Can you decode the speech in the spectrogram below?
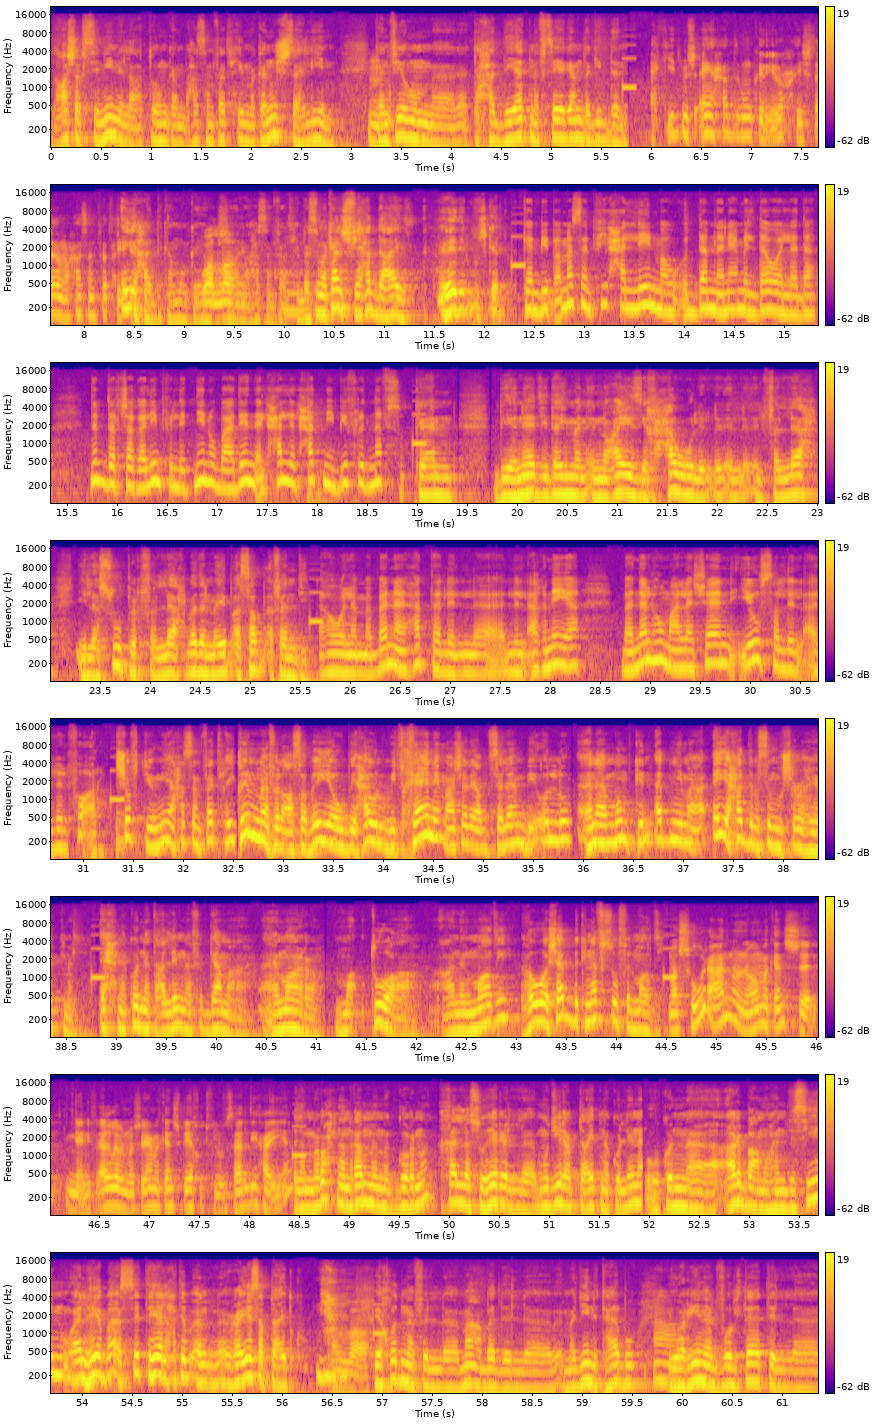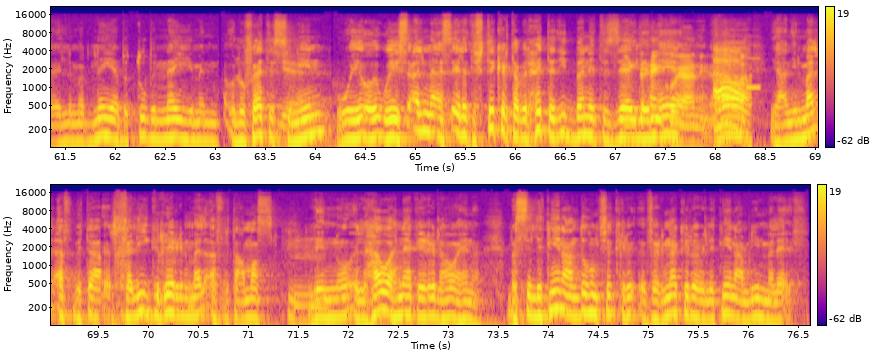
العشر سنين اللي قعدتهم جنب حسن فتحي ما كانوش سهلين. كان فيهم آه، تحديات نفسية جامدة جدا. أكيد مش أي حد ممكن يروح يشتغل مع حسن فتحي أي كده. حد كان ممكن والله. يشتغل مع حسن فتحي بس ما كانش في حد عايز. هي دي المشكلة. كان بيبقى مثلا في حلين مو قدامنا نعمل ده ولا ده. نفضل شغالين في الاتنين وبعدين الحل الحتمي بيفرض نفسه. كان بينادي دايما إنه عايز يحول ال- ال- الفلاح إلى سوبر فلاح بدل ما يبقى صب أفندي. هو لما بنى حتى لل... للأغنياء بنى لهم علشان يوصل لل... للفقراء. شفت يوميها حسن فتحي قمة في العصبية وبيحاول وبيتخانق مع شادي عبد السلام بيقول له أنا ممكن أبني مع أي حد بس المشروع يكمل. إحنا كنا اتعلمنا في الجامعة عمارة مقطوعة عن الماضي هو شبك نفسه في الماضي. مشهور عنه إن هو ما كانش يعني في أغلب المشاريع ما كانش بياخد فلوس. هل دي حقيقة؟ لما رحنا نرمم الجرنة خلى سهير المديرة بتاعتنا كلنا وكنا أربع مهندسين وقال هي بقى الست هي اللي هتبقى الرئيسة بتاعتكم. الله. ياخدنا في المعبد ال- مدينة هابو آه. يورينا الفولتات ال- اللي مبنية بالطوب الني من ألوفات السنين وي- ويسألنا أسئلة تفتكر طب الحتة دي اتبنت إزاي؟ يعني. آه. يعني الملقف بتاع الخليج غير الملقف بتاع مصر لأنه الهوا هناك غير الهوا هنا. بس الاتنين عندهم فكر فيرناكولر الاتنين عاملين ملاقف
